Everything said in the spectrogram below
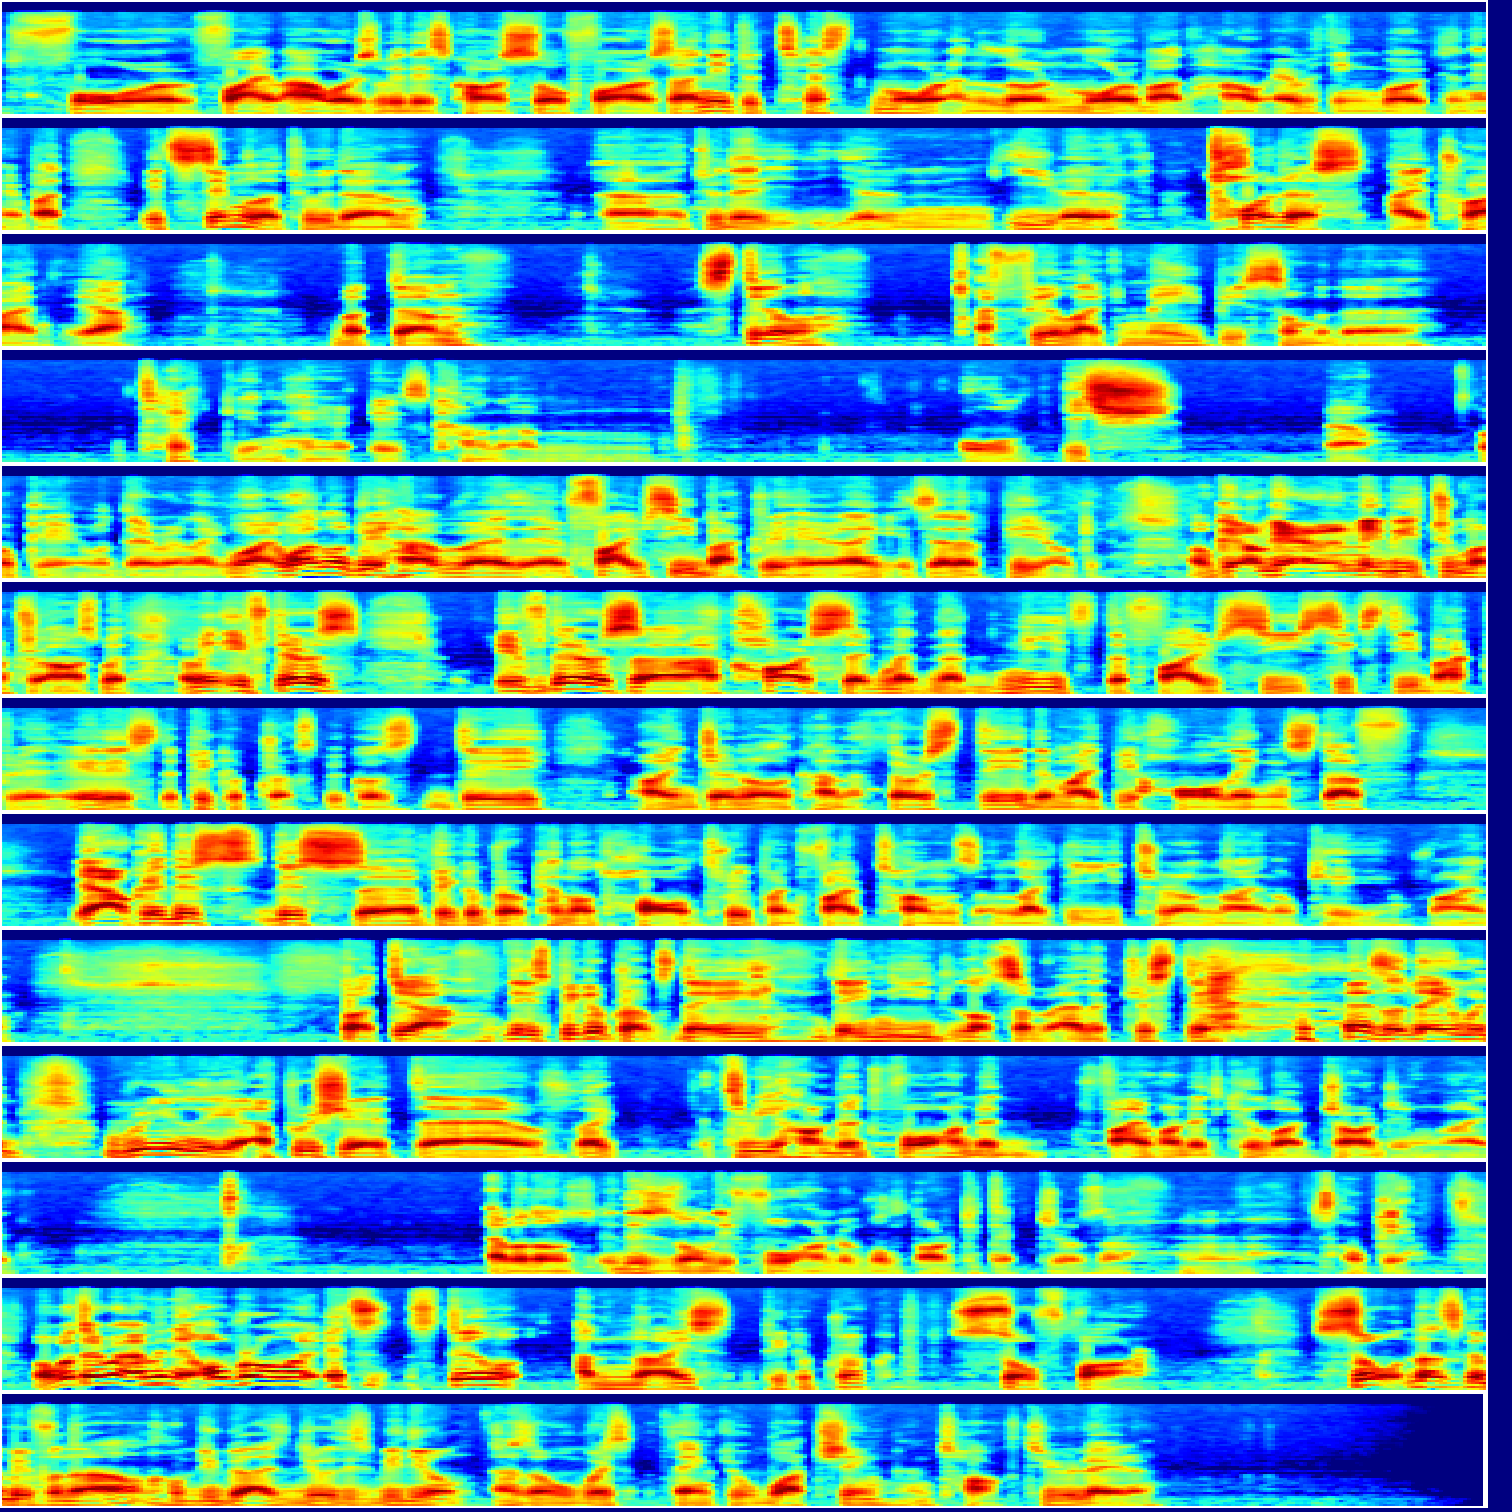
four five hours with this car so far. So I need to test more and learn more about how everything works in here. But it's similar to the uh, to the um, e- uh, Torres I tried, yeah. But um, still, I feel like maybe some of the tech in here is kind of um, old-ish. Yeah. Okay, whatever. Like, why, why don't we have a, a 5C battery here? Like, it's LFP. Okay. Okay. Okay. Maybe too much to ask, but I mean, if there's if there's a, a car segment that needs the 5C 60 battery, it is the pickup trucks because they are in general kind of thirsty. They might be hauling stuff. Yeah, okay. This this uh, pickup truck cannot haul 3.5 tons, unlike the eTerron 9. Okay, fine. But yeah, these pickup trucks they they need lots of electricity, so they would really appreciate uh, like 300, 400, 500 kilowatt charging, right? Yeah, but this is only 400 volt architecture, so hmm, okay. But whatever. I mean, overall, it's still a nice pickup truck so far. So that's gonna be for now. Hope you guys enjoyed this video. As always, thank you for watching and talk to you later.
